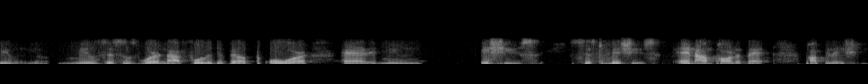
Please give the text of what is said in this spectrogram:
immune systems were not fully developed or had immune issues, system issues. And I'm part of that population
